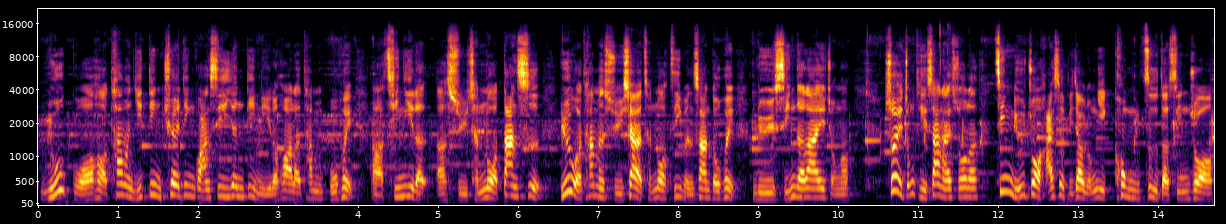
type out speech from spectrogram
如果哈他们一定确定关系、认定你的话呢，他们不会啊轻易的呃许承诺。但是如果他们许下的承诺，基本上都会履行的那一种哦。所以总体上来说呢，金牛座还是比较容易控制的星座。哦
